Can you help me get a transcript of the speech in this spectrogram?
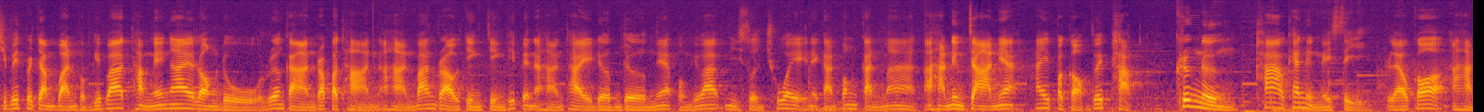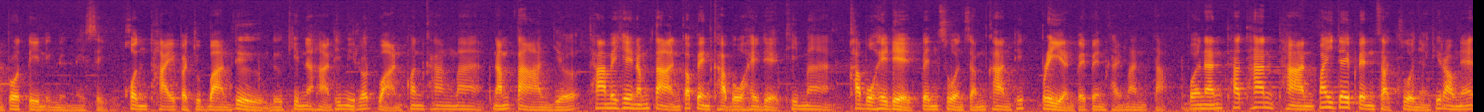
ชีวิตประจำวัน ผมคิดว่าทำง่าย ๆ ลองดูเรื่องการรับประทานอาหารบ้านเราจริง ๆ ที่เป็นอาหารไทยเดิมๆเนี่ยผมคิดว่ามีส่วนช่วยในการป้องกันมาก อาหารหนึ่งจานเนี่ยให้ประกอบด้วยผัก ครึ่งหนึ่งข้าวแค่ 1 ใน 4 แล้วก็อาหารโปรตีนอีก 1 ใน 4 คนไทยปัจจุบันดื่ม หรือกินอาหารที่มีรสหวานค่อนข้างมาก น้ำตาลเยอะ ถ้าไม่ใช่น้ำตาลก็เป็นคาร์โบไฮเดรตที่มากคาร์โบไฮเดรตเป็นส่วนสำคัญที่เปลี่ยนไปเป็นไขมันตับ เพราะนั้นถ้าท่านทานไม่ได้เป็นสัดส่วนอย่างที่เราแนะ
